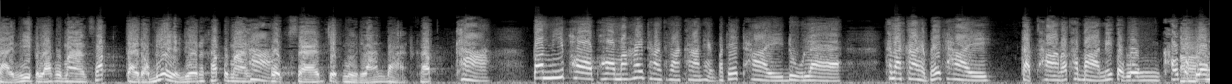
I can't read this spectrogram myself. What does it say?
จ่ายหนี้ไปแล้วประมาณสักจ่ายดอกเบี้ยอย่างเดียวนะครับประมาณ ค่ะ 6 7 0 0 0 0 ล้านบาทครับ ค่ะต อนนี้พอพอมาให้ทางธนาคารแห่งประเทศไทยดูแล ธนาคารแห่งประเทศไทยกับทางรัฐบาลนี่ตกลงเขาตกลง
